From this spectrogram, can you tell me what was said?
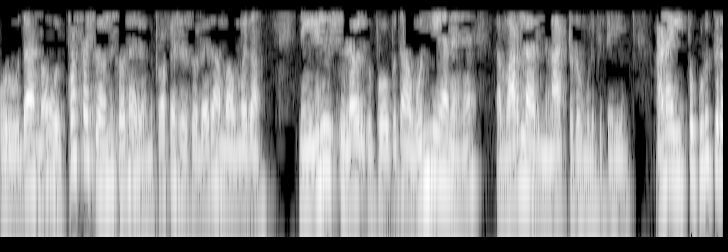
ஒரு உதாரணம் ஒரு ப்ரொஃபசர் வந்து சொன்னாரு. அந்த ப்ரொஃபசர் சொல்றாரு ஆமா உண்மைதான். நீங்க யூனிவர்சிட்டி லெவலுக்கு போகும்போது உண்மையான வரலாறு இந்த நாட்டோட உங்களுக்கு தெரியும். ஆனா இப்ப கொடுக்கிற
